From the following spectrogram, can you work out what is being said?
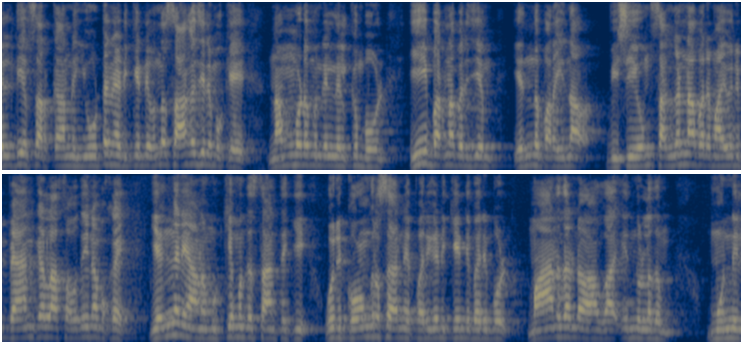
എൽ ഡി എഫ് സർക്കാരിന് യൂട്ടൺ അടിക്കേണ്ടി വന്ന സാഹചര്യമൊക്കെ നമ്മുടെ മുന്നിൽ നിൽക്കുമ്പോൾ ഈ ഭരണപരിചയം എന്ന് പറയുന്ന വിഷയവും സംഘടനാപരമായ ഒരു പാൻ കേരള സ്വാധീനമൊക്കെ എങ്ങനെയാണ് മുഖ്യമന്ത്രി സ്ഥാനത്തേക്ക് ഒരു കോൺഗ്രസ്സുകാരനെ പരിഗണിക്കേണ്ടി വരുമ്പോൾ മാനദണ്ഡമാവുക എന്നുള്ളതും മുന്നിൽ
